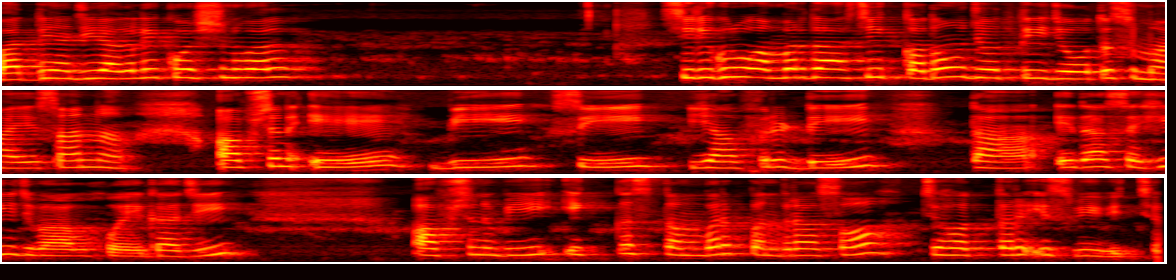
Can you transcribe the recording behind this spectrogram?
ਵਧਦੇ ਹਾਂ ਜੀ ਅਗਲੇ ਕੁਐਸਚਨ ਵੱਲ। ਸ੍ਰੀ ਗੁਰੂ ਅਮਰਦਾਸ ਜੀ ਕਦੋਂ ਜੋਤੀ ਜੋਤ ਸਮਾਏ ਸਨ? ਆਪਸ਼ਨ ਏ ਬੀ ਸੀ ਜਾਂ ਫਿਰ ਡੀ ਤਾਂ ਇਹਦਾ ਸਹੀ ਜਵਾਬ ਹੋਏਗਾ ਜੀ ਆਪਸ਼ਨ ਬੀ 1 ਸਤੰਬਰ 1574 ਈਸਵੀ ਵਿੱਚ।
